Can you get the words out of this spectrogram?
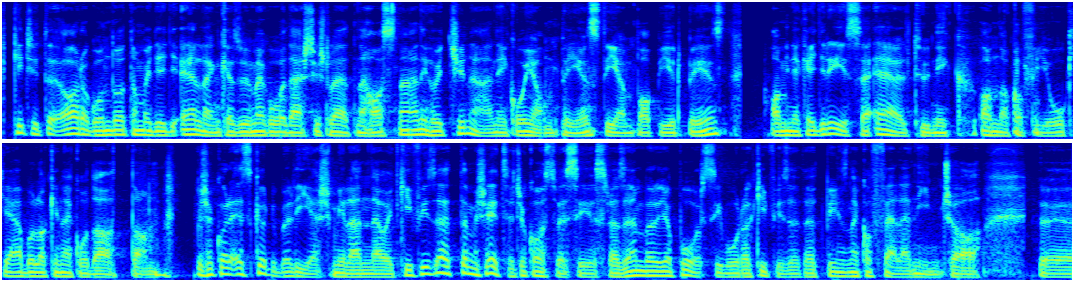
Kicsit arra gondoltam, hogy egy ellenkező megoldást is lehetne használni, hogy csinálnék olyan pénzt, ilyen papírpénzt, aminek egy része eltűnik annak a fiókjából, akinek odaadtam. És akkor ez körülbelül ilyesmi lenne, hogy kifizettem, és egyszer csak azt veszi észre az ember, hogy a porszívóra kifizetett pénznek a fele nincs a ö,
